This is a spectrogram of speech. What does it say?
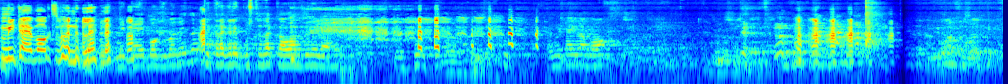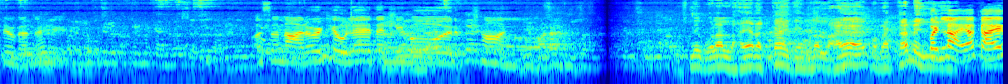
मिठाई बॉक्स बनवलाय ना. मिठाई बॉक्स बघायचा चित्रकले पुस्तकाचा कव्हर दिलेला आहे. मिठाईचा बॉक्स. असं नारळ ठेवलंय त्यांनी वर. छान. उसने बोला लाया रखा है क्या? बोला लाया है पर रखा नहीं पण लाया काय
